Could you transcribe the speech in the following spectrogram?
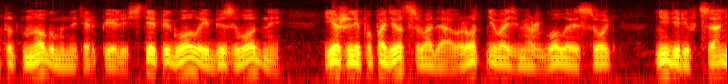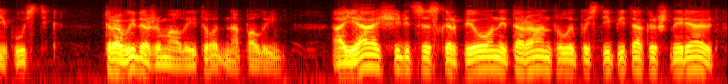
тут много мы натерпелись. Степи голые, безводные. Ежели попадется вода, в рот не возьмешь голая соль, ни деревца, ни кустика. Травы даже мало, и то одна полынь. А ящерицы, скорпионы, тарантулы по степи так и шныряют —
